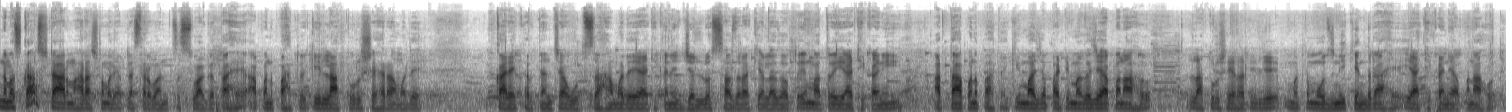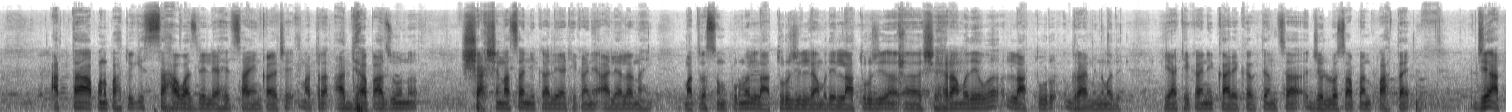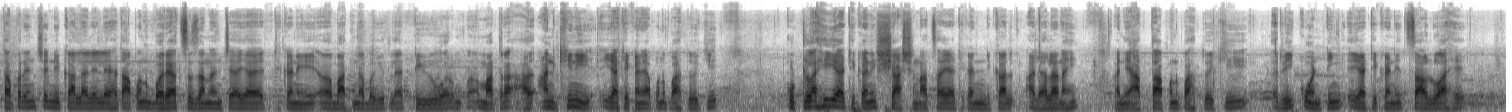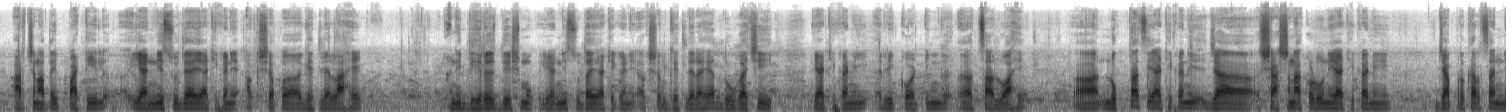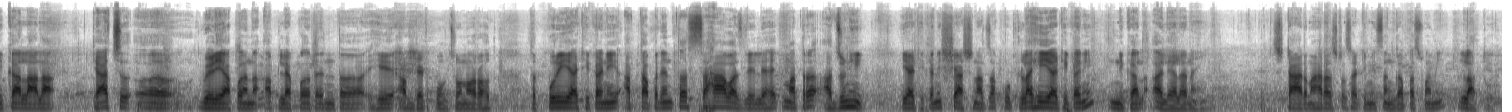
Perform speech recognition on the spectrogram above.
नमस्कार स्टार महाराष्ट्रामध्ये आपल्या सर्वांचं स्वागत आहे. आपण पाहतोय की लातूर शहरामध्ये कार्यकर्त्यांच्या उत्साहामध्ये या ठिकाणी जल्लोष साजरा केला जातो आहे मात्र या ठिकाणी आत्ता आपण पाहताय की माझ्या पाठीमागं जे आपण आहोत लातूर शहरातील जे मतमोजणी केंद्र आहे या ठिकाणी आपण आहोत. आत्ता आपण पाहतो की सहा वाजलेले आहेत सायंकाळचे. मात्र अद्याप अजून शासनाचा निकाल या ठिकाणी आलेला नाही. मात्र संपूर्ण लातूर जिल्ह्यामध्ये लातूर जि शहरामध्ये व लातूर ग्रामीणमध्ये या ठिकाणी कार्यकर्त्यांचा जल्लोष आपण पाहताय. जे आत्तापर्यंतचे निकाल आलेले आहेत आपण बऱ्याच जणांच्या या ठिकाणी बातम्या बघितल्या. टी व्हीवर मात्र आ- आणखीनही या ठिकाणी आपण पाहतोय की कुठलाही या ठिकाणी शासनाचा या ठिकाणी निकाल आलेला नाही. आणि आत्ता आपण पाहतोय की रिक्वॉन्टिंग या ठिकाणी चालू आहे. अर्चनाताई पाटील यांनीसुद्धा या ठिकाणी आक्षेप घेतलेला आहे. आणि धीरज देशमुख यांनीसुद्धा या ठिकाणी आक्षेप घेतलेला आहे. या दोघाची या ठिकाणी रिकॉर्डिंग चालू आहे. नुकताच या ठिकाणी ज्या शासनाकडून या ठिकाणी ज्या प्रकारचा निकाल आला त्याच वेळी आपण आपल्यापर्यंत हे अपडेट पोहोचवणार आहोत. तत्पूर्वी या ठिकाणी आत्तापर्यंत सहा वाजलेले आहेत मात्र अजूनही या ठिकाणी शासनाचा कुठलाही या ठिकाणी निकाल आलेला नाही. स्टार महाराष्ट्रासाठी मी संगापा स्वामी लातूर.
